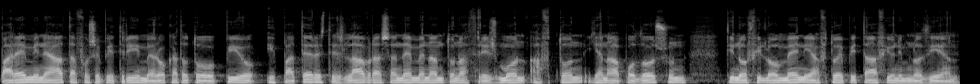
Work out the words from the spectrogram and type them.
παρέμεινε άταφος επί τριήμερο, κατά το οποίο οι πατέρες της Λάβρα ανέμεναν των αθρισμών αυτών για να αποδώσουν την οφειλωμένη αυτό επιτάφιον υμνοδίαν.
